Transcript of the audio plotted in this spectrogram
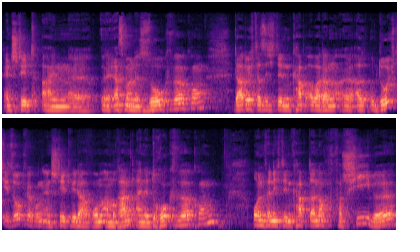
entsteht ein, äh, erstmal eine Sogwirkung. Dadurch, dass ich den Cup aber dann, äh, also durch die Sogwirkung entsteht wiederum am Rand eine Druckwirkung. Und wenn ich den Cup dann noch verschiebe,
